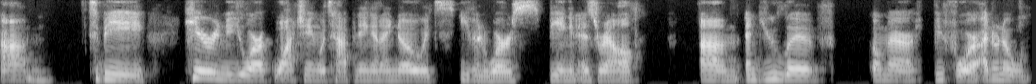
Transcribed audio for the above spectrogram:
um, to be here in New York watching what's happening. And I know it's even worse being in Israel. Um, and you live, Omer, before. I don't know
